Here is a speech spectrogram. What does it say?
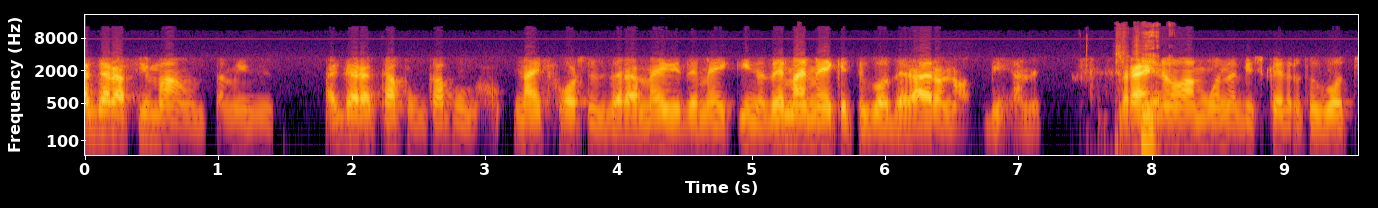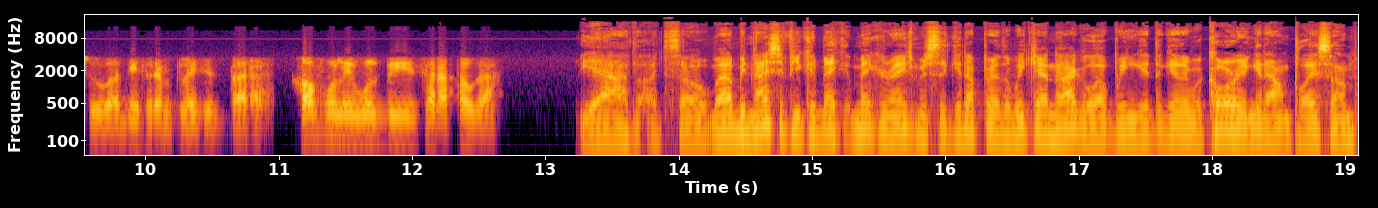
I got a few mounts. I mean, I got a couple couple nice horses that I maybe they make. You know, they might make it to go there. I don't know to be honest. But I Yeah. know I'm gonna be scheduled to go to uh, different places. But uh, hopefully, it will be Saratoga. yeah, so well, it'd be nice if you could make make arrangements to get up there the weekend that I go up. We can get together with Corey and get out and play some.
